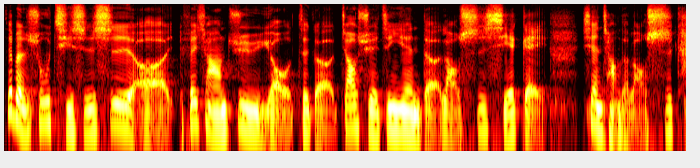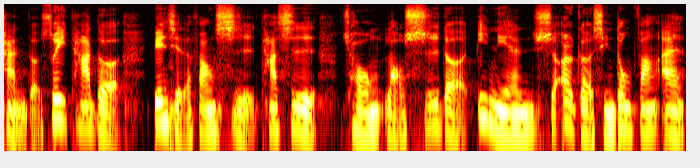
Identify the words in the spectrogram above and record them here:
这本书其实是呃非常具有这个教学经验的老师写给现场的老师看的，所以他的编写的方式，他是从从老师的一年十二个行动方案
